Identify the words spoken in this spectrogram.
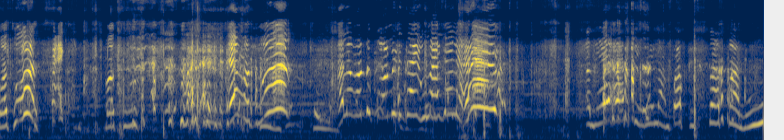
મથુર. મથુર. એ મથુર. અલે, મને તો કોમેડી થાય એવું લાગે ને. અને આ તેરે નામ? પર પિસ્તા પાનું.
